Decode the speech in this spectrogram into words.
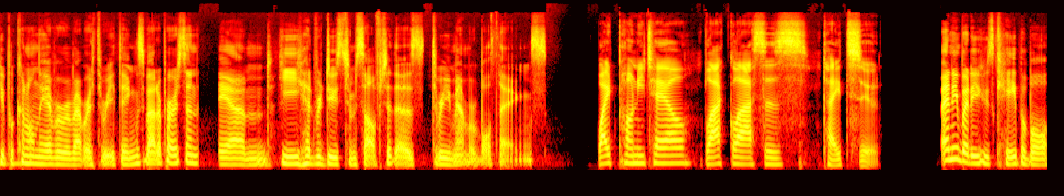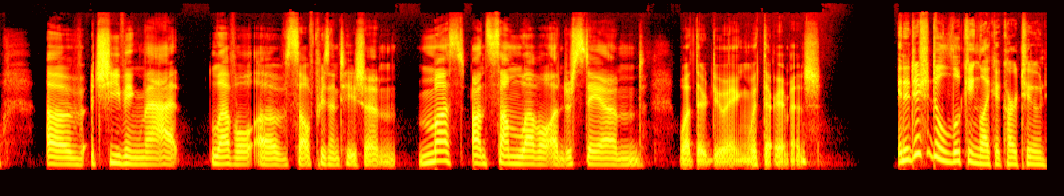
People can only ever remember three things about a person, and he had reduced himself to those three memorable things white ponytail, black glasses, tight suit. Anybody who's capable of achieving that level of self presentation must, on some level, understand what they're doing with their image. In addition to looking like a cartoon,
